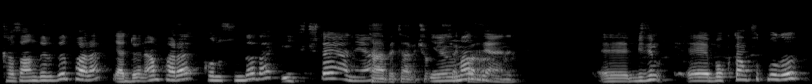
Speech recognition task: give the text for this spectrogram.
kazandırdığı para ya dönen para konusunda da ilk üçte yani ya. Tabii tabii çok İnanılmaz yani. E, bizim e, boktan futbolu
